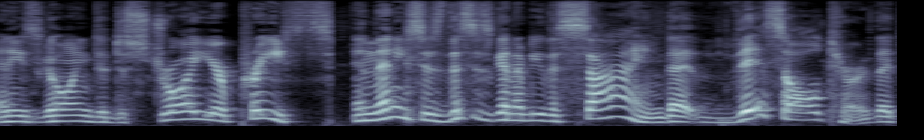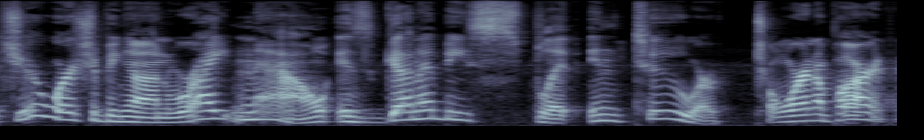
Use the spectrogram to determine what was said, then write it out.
and he's going to destroy your priests. And then he says, This is going to be the sign that this altar that you're worshiping on right now is going to be split in two or torn apart,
